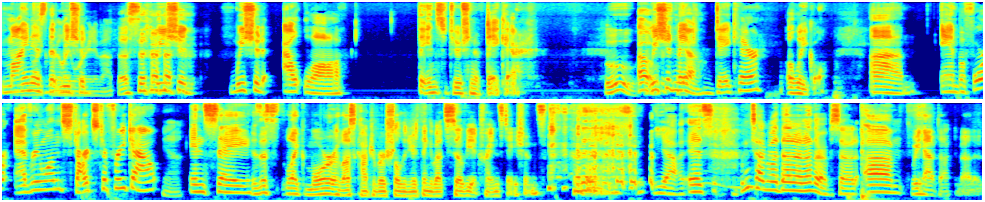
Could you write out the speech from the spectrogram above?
mine I'm, is that really we should about this. we should we should outlaw the institution of daycare. Ooh. Oh, we should make yeah. daycare illegal. Um, and before everyone starts to freak out Yeah. and say, Is this like more or less controversial than your thing about Soviet train stations? yeah, it's we can talk about that on another episode. Um, we have talked about it.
